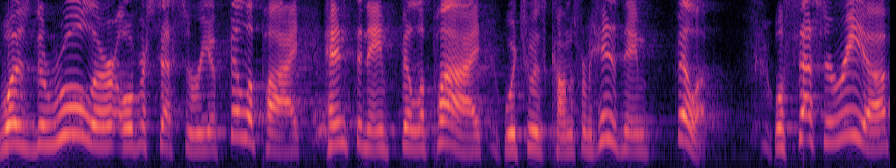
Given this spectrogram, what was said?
was the ruler over Caesarea Philippi, hence the name Philippi, which was, comes from his name, Philip. Well, Caesarea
